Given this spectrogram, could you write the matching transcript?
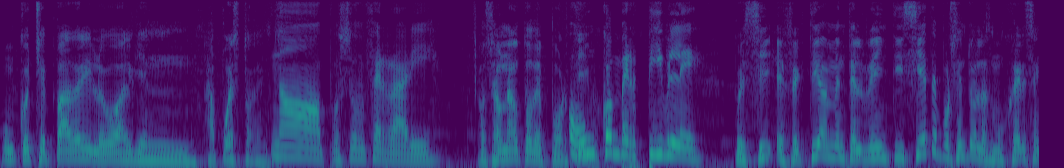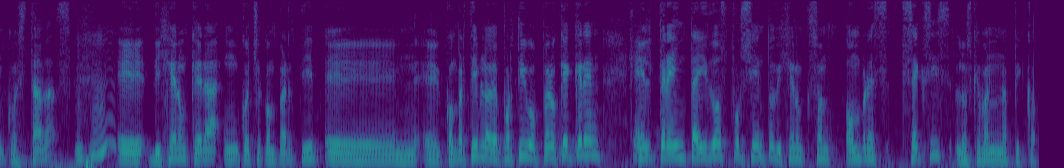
un coche padre y luego alguien apuesto adentro. No, pues un Ferrari. O sea, un auto O deportivo. un convertible. Pues sí, efectivamente, el 27% de las mujeres encuestadas eh, dijeron que era un coche converti- eh, eh, convertible o deportivo. Pero ¿qué creen? El 32% dijeron que son hombres sexys los que van en una pick-up.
